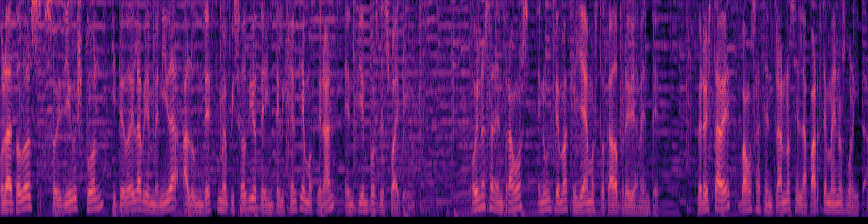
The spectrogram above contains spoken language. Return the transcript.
Hola a todos, soy Diego Spon y te doy la bienvenida al undécimo episodio de Inteligencia Emocional en tiempos de swiping. Hoy nos adentramos en un tema que ya hemos tocado previamente, pero esta vez vamos a centrarnos en la parte menos bonita,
